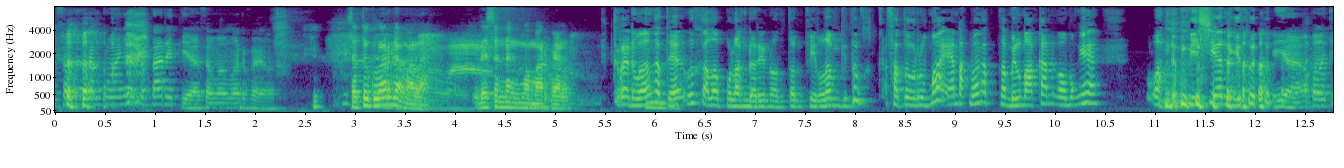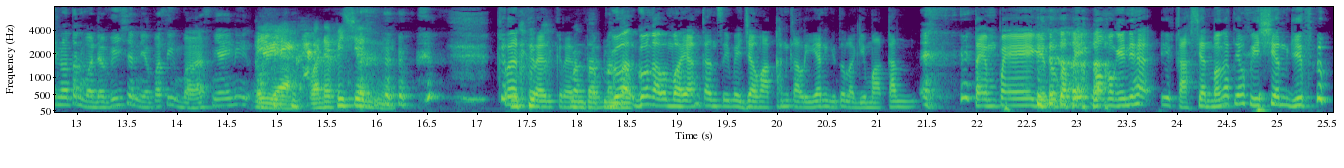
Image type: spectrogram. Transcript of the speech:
sampai orang tuanya tertarik ya sama Marvel. satu keluarga malah. Udah seneng sama Marvel. Keren banget ya. Lu kalau pulang dari nonton film gitu satu rumah enak banget sambil makan ngomongnya WandaVision gitu. Iya, apalagi nonton WandaVision ya pasti bahasnya ini. Iya, WandaVision. Keren keren keren. Mantap, Gua mantap. gua nggak membayangkan sih meja makan kalian gitu lagi makan tempe gitu tapi ngomonginnya ih kasihan banget ya Vision gitu.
